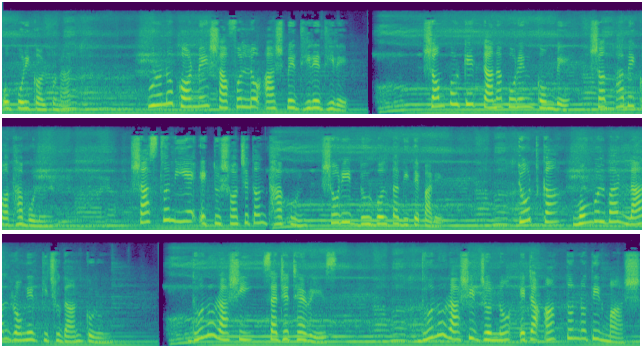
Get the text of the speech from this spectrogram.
ও পরিকল্পনার পুরনো কর্মে সাফল্য আসবে ধীরে ধীরে। সম্পর্কের টানাপোড়েন কমবে, সৎভাবে কথা বলুন। স্বাস্থ্য নিয়ে একটু সচেতন থাকুন, শরীর দুর্বলতা দিতে পারে। টোটকা, মঙ্গলবার লাল রঙের কিছু দান করুন। ধনু রাশি স্যাজেটারিয়াস ধনু রাশির জন্য এটা আত্মোন্নতির মাস।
